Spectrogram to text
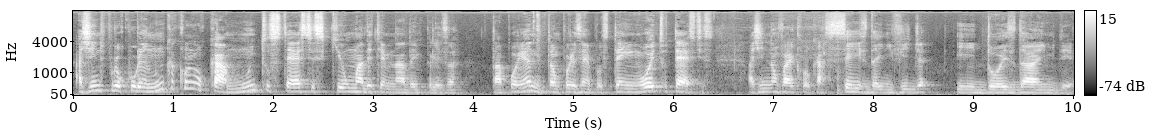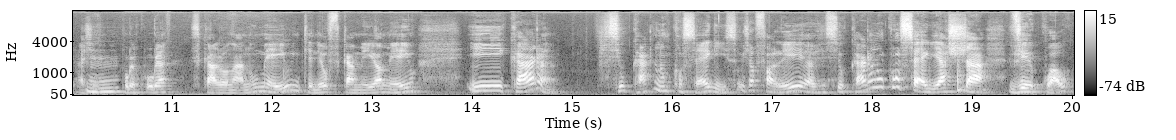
A gente procura nunca colocar muitos testes que uma determinada empresa está apoiando. Então, por exemplo, tem oito testes. a gente não vai colocar seis da NVIDIA e dois da AMD. A gente uhum. procura escalonar no meio, entendeu? Ficar meio a meio. E, cara, se o cara não consegue, isso eu já falei, se o cara não consegue achar, ver qual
